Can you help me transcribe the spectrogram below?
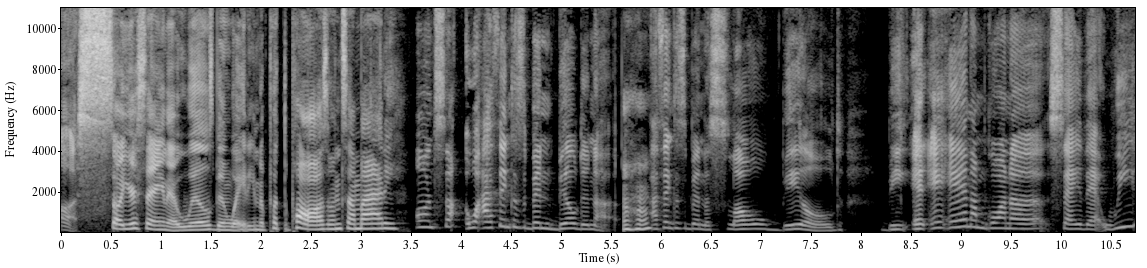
us So you're saying that Will's been waiting to put the pause on somebody? on some. Well, I think it's been building up. Uh-huh. I think it's been a slow build. Be and, and, I'm going to say that we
